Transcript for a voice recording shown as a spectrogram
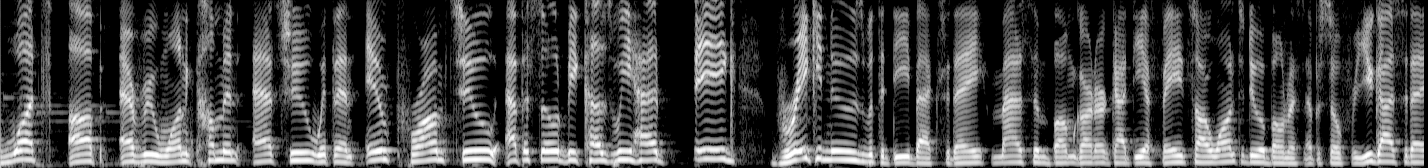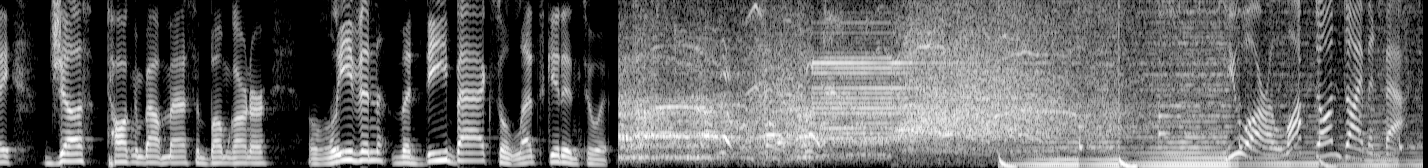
What's up, everyone? Coming at you with an impromptu episode because we had big breaking news with the D backs today. Madison Bumgarner got DFA'd, so I wanted to do a bonus episode for you guys today, just talking about Madison Bumgarner leaving the D backs. So let's get into it. You are Locked On Diamondbacks,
